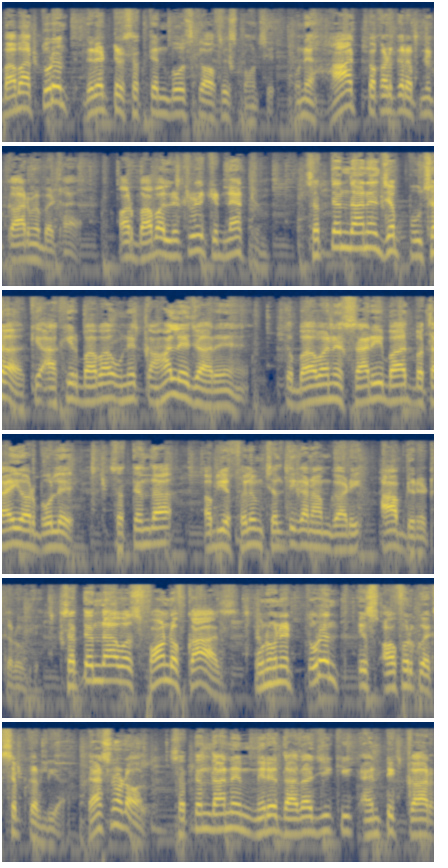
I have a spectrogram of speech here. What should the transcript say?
बाबा तुरंत डायरेक्टर सत्यन बोस के ऑफ़िस पहुँचे। उन्हें हाथ पकड़कर अपनी कार में बैठाया और बाबा लिटरली किडनैप्ड सत्यन दा ने जब पूछा कि आखिर बाबा उन्हें कहाँ ले जा रहे हैं तो बाबा ने सारी बात बताई और बोले सत्यंदा अब ये फ़िल्म चलती का नाम गाड़ी आप डायरेक्ट करोगे। सत्यंदा वॉज़ फॉन्ड ऑफ़ कार्स उन्होंने तुरंत इस ऑफ़र को एक्सेप्ट कर लिया। दैट्स नॉट ऑल सत्यनदा ने मेरे दादाजी की एंटिक कार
